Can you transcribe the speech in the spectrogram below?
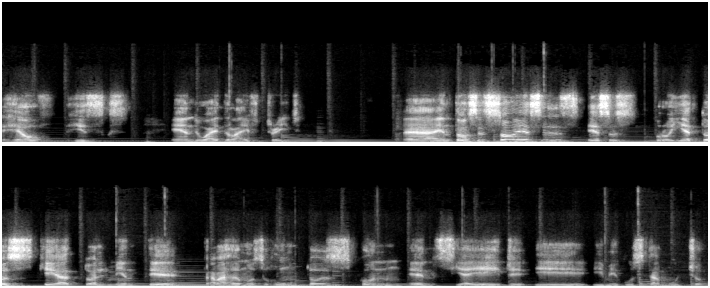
Health Risks and Wildlife Trade. Uh, entonces son esos, esos proyectos que actualmente trabajamos juntos con el CIAID y, me gusta mucho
